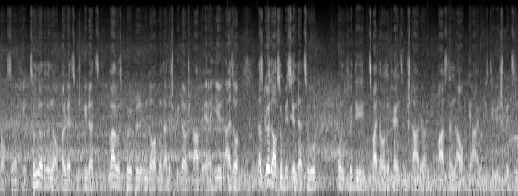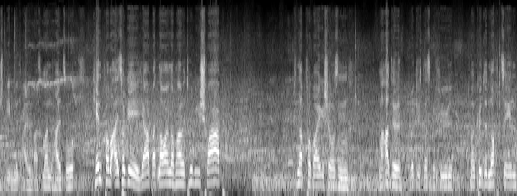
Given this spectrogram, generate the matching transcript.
doch sehr viel Zunder drin. Auch beim letzten Spiel als Marius Pöpel in Dortmund eine Spielerstrafe erhielt. Also das gehört auch so ein bisschen dazu. Und für die 2000 Fans im Stadion war es dann auch ja ein richtiges Spitzenspiel mit allem, was man halt so kennt vom Eishockey. Ja, Bad Nauheim nochmal mit Tobi Schwab. Knapp vorbeigeschossen man hatte wirklich das Gefühl, man könnte noch 10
